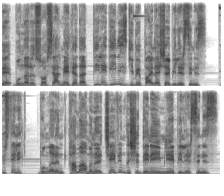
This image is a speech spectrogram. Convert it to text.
ve bunları sosyal medyada dilediğiniz gibi paylaşabilirsiniz. Üstelik bunların tamamını çevrim dışı deneyimleyebilirsiniz.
